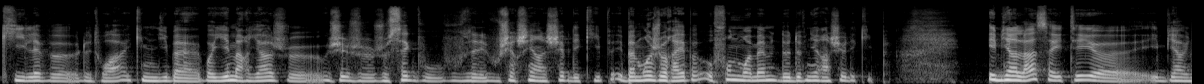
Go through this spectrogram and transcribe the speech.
qui lève le doigt et qui me dit bah, voyez Maria je, je, je, sais que vous, vous allez vous chercher un chef d'équipe. Et ben moi je rêve au fond de moi-même de devenir un chef d'équipe. Et bien là ça a été euh, et bien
